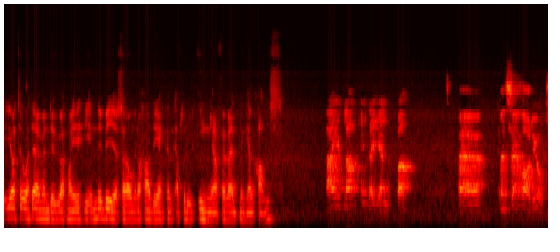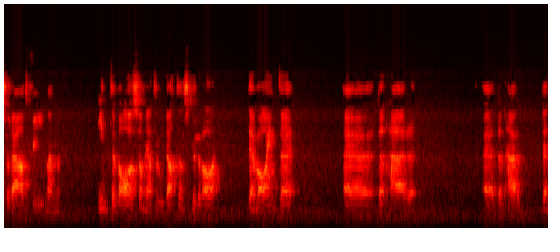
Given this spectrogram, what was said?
jag tror att även du, att man gick in i biosalongen och hade egentligen absolut inga förväntningar alls. Nej, ibland kan ju det hjälpa. Eh, men sen var det ju också det att filmen inte var som jag trodde att den skulle vara. Det var inte eh, eh, den här... Den här... Den,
